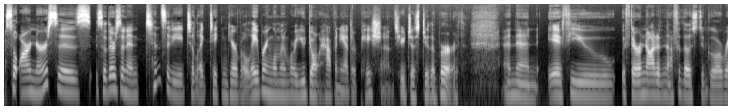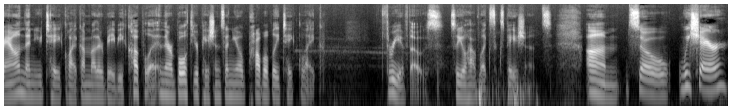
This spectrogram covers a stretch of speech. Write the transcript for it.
so our nurses so there's an intensity to like taking care of a laboring woman where you don't have any other patients. You just do the birth. And then if you if there are not enough of those to go around then you take like a mother baby couplet and they're both your patients and you'll probably take like three of those. So you'll have like six patients. Um, so we share,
